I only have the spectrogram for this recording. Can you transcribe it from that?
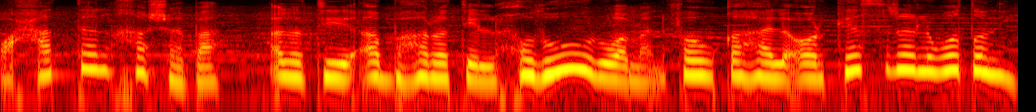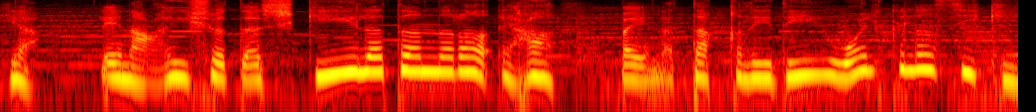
وحتى الخشبة التي أبهرت الحضور ومن فوقها الأوركسترا الوطنية لنعيش تشكيلة رائعة بين التقليدي والكلاسيكي.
